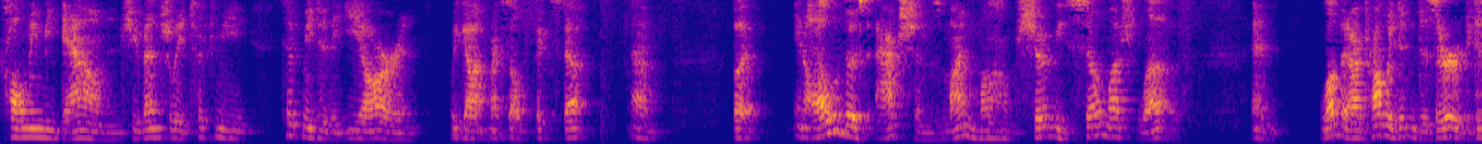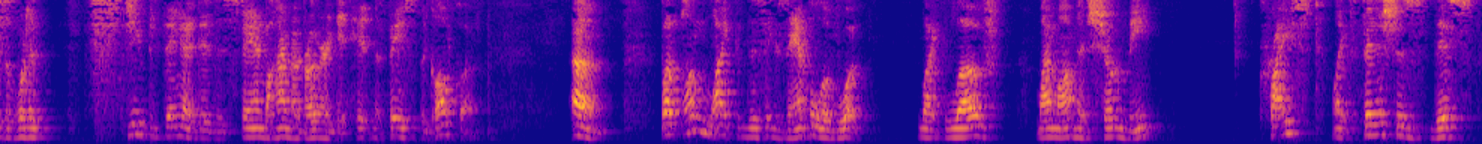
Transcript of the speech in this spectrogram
calming me down. And she eventually took me took me to the ER and we got myself fixed up. Um, but in all of those actions, my mom showed me so much love and love that I probably didn't deserve because of what a stupid thing I did to stand behind my brother and get hit in the face with a golf club. Um, but unlike this example of what like love my mom had shown me, Christ like finishes this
